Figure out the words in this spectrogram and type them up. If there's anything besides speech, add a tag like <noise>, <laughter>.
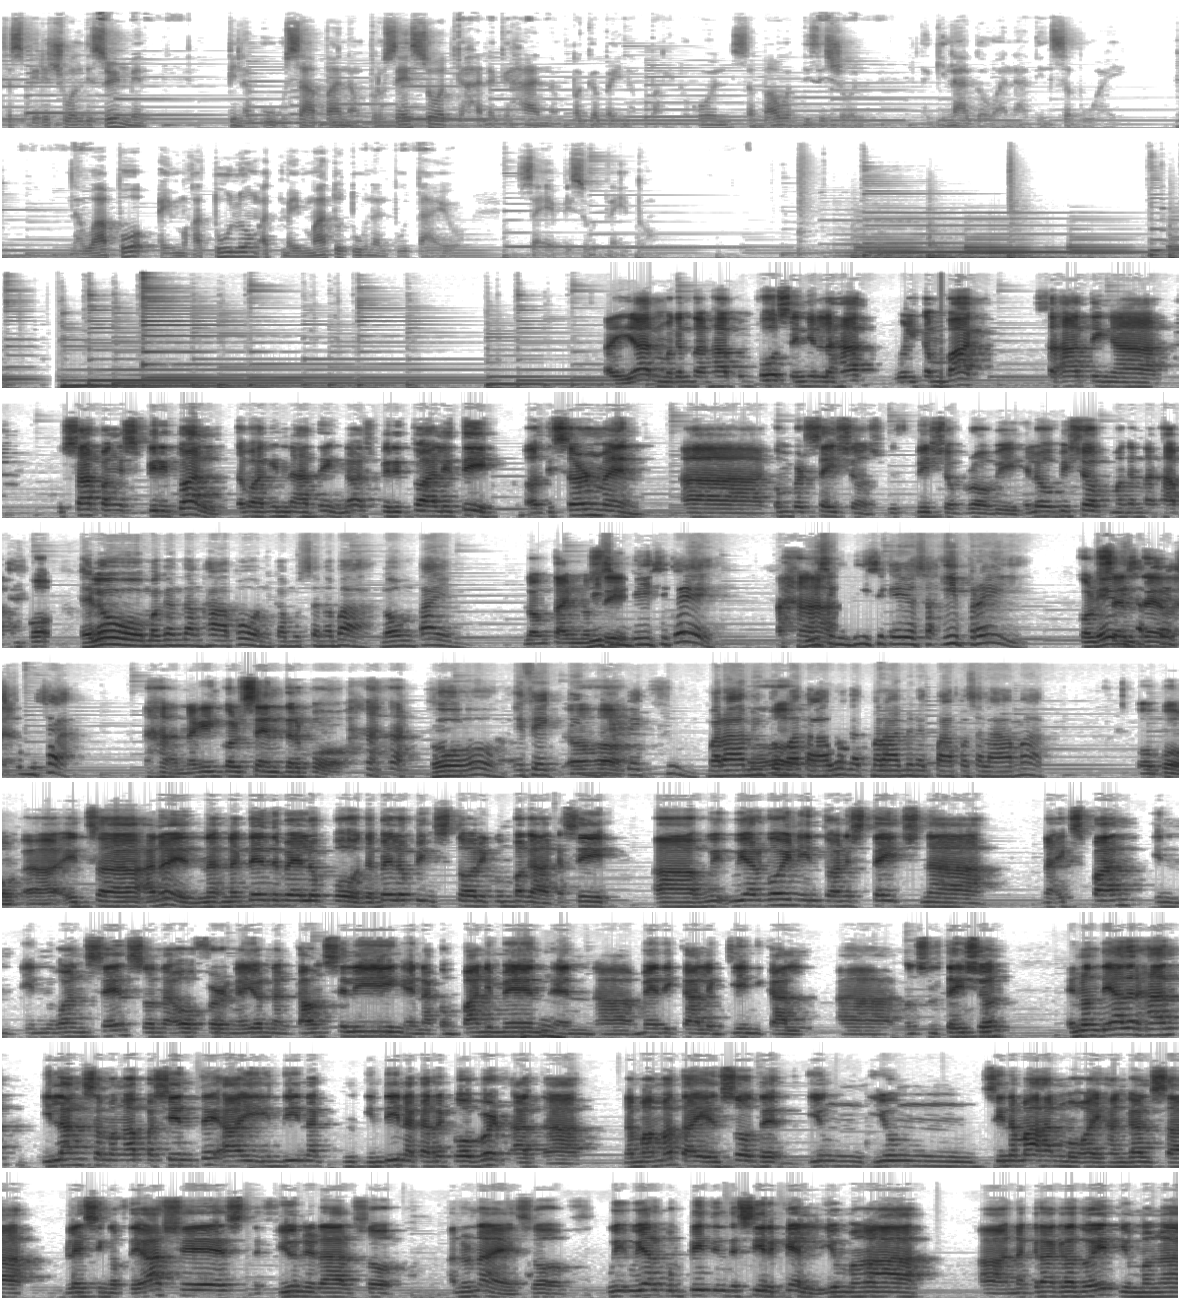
Sa spiritual discernment, pinag-uusapan ang proseso at kahalagahan ng paggabay ng Panginoon sa bawat desisyon na ginagawa natin sa buhay. Nawa po ay makatulong at may matutunan po tayo sa episode na ito. Ayan, magandang hapon po sa inyong lahat. Welcome back sa ating uh, usapang spiritual, tawagin natin, no? spirituality o discernment uh, conversations with Bishop Robbie. Hello Bishop, magandang hapon po. Hello, magandang hapon. Kamusta na ba? Long time. Long time no busy, see. Busy kayo eh. <laughs> busy busy kayo sa e-pray. Call Very center. successful siya. <laughs> Naging call center po. <laughs> Oo, effective, Oho. effective. Maraming Oho. tumatawag at maraming nagpapasalamat. Opo, uh, it's uh, ano eh na, nagde-develop po, developing story kumbaga kasi uh, we we are going into a stage na na expand in in one sense so na offer ngayon ng counseling and accompaniment mm-hmm. and uh, medical and clinical uh, consultation. And on the other hand, ilang sa mga pasyente ay hindi na hindi naka-recovered at uh, namamatay and so the, yung yung sinamahan mo ay hanggang sa blessing of the ashes, the funeral. So ano na eh. So we we are completing the circle. Yung mga uh, nag-graduate, yung mga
